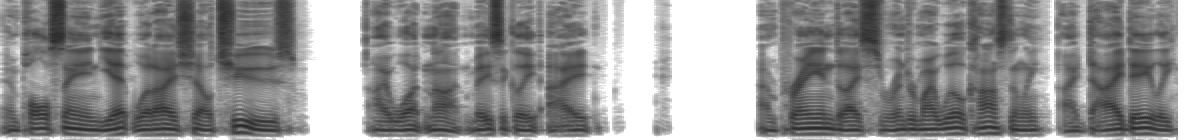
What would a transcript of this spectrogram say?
And Paul's saying, Yet what I shall choose, I wot not. Basically, I I'm praying that I surrender my will constantly. I die daily.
